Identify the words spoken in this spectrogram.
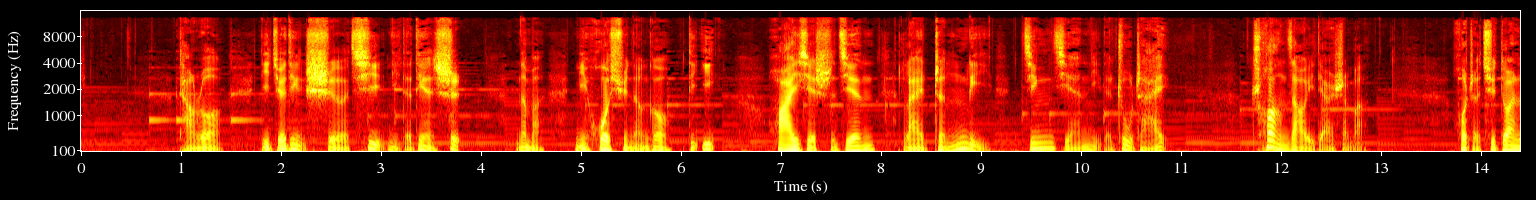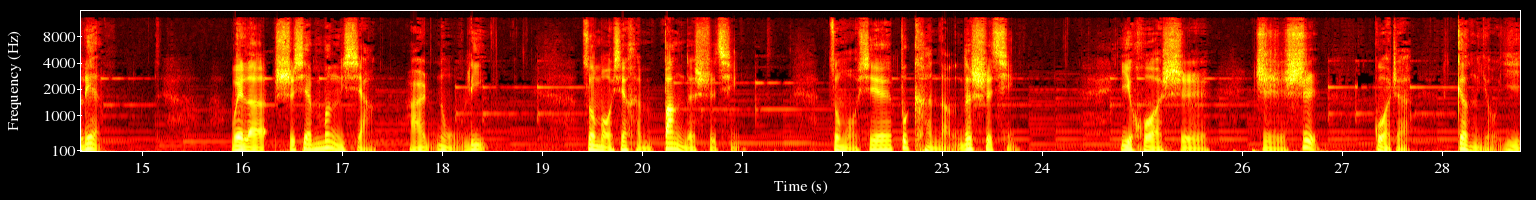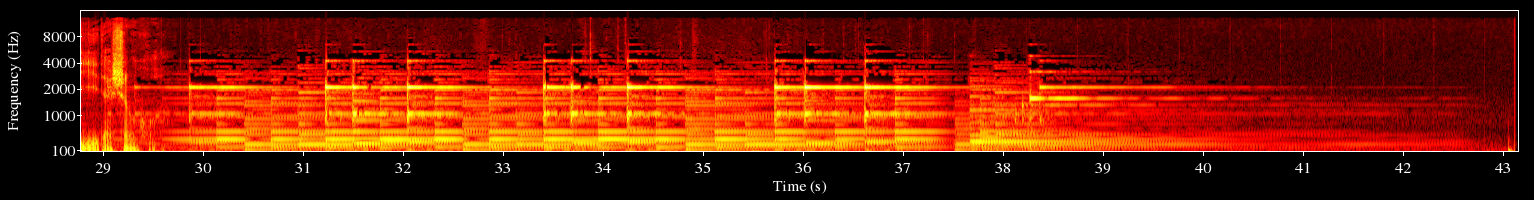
倘若你决定舍弃你的电视，那么你或许能够：第一，花一些时间来整理、精简你的住宅，创造一点什么，或者去锻炼。为了实现梦想而努力，做某些很棒的事情，做某些不可能的事情，亦或是只是过着更有意义的生活。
